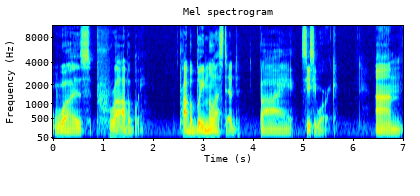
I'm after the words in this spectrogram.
was probably probably molested by Cece Warwick. Um,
